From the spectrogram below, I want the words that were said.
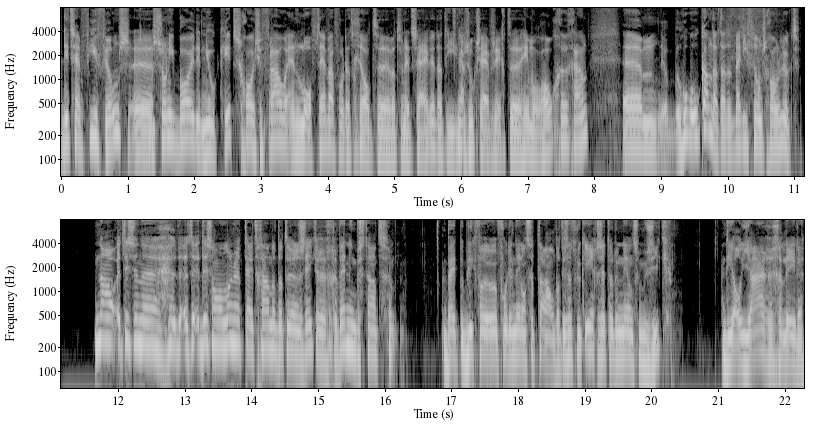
dit zijn vier films. Uh, Sonny Boy, The New Kids, Gooise Vrouwen en Loft. Hè, waarvoor dat geld, uh, wat we net zeiden, dat die ja. bezoekcijfers echt uh, helemaal hoog gaan. Um, hoe, hoe kan dat, dat het bij die films gewoon lukt? Nou, het is, een, het, het is al een langere tijd gaande dat er een zekere gewenning bestaat bij het publiek voor, de Nederlandse taal. Dat is natuurlijk ingezet door de Nederlandse muziek die al jaren geleden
